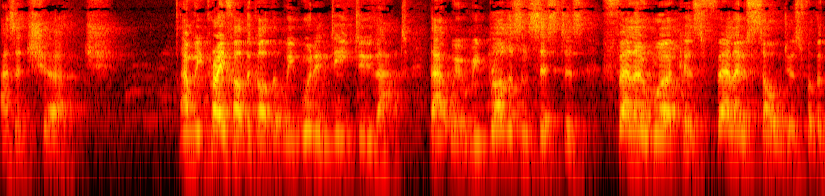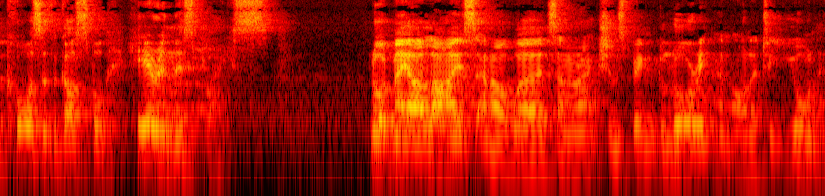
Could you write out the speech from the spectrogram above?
as a church. And we pray, Father God, that we would indeed do that, that we would be brothers and sisters, fellow workers, fellow soldiers for the cause of the gospel here in this place. Lord, may our lives and our words and our actions bring glory and honor to your name.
